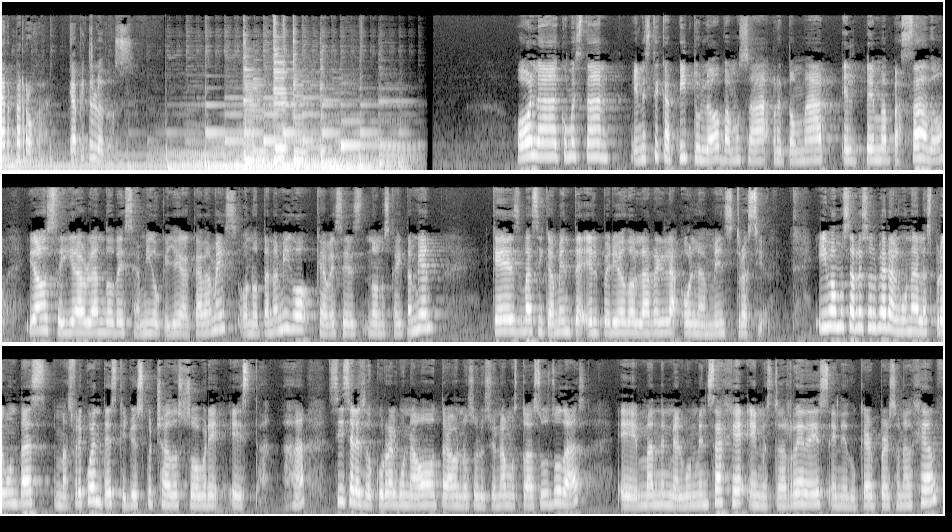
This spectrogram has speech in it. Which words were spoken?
Carpa Roja, capítulo 2. Hola, ¿cómo están? En este capítulo vamos a retomar el tema pasado y vamos a seguir hablando de ese amigo que llega cada mes o no tan amigo, que a veces no nos cae tan bien, que es básicamente el periodo, la regla o la menstruación. Y vamos a resolver algunas de las preguntas más frecuentes que yo he escuchado sobre esta. Si se les ocurre alguna otra o no solucionamos todas sus dudas, eh, mándenme algún mensaje en nuestras redes en Educare Personal Health.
